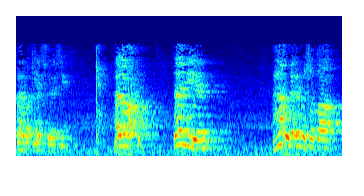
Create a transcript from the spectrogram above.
فهذا قياس فاسد هذا واحد. ثانيا هؤلاء الوسطاء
